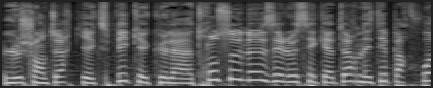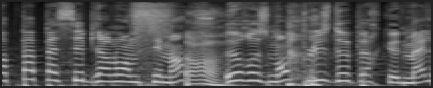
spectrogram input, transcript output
le chanteur qui explique que la tronçonneuse et le sécateur n'étaient parfois pas passés bien loin de ses mains. Ah. Heureusement, plus de peur que de mal,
